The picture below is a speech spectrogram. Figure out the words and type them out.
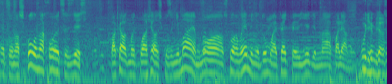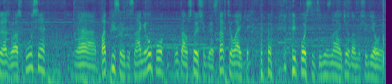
Это у нас школа находится здесь. Пока вот мы эту площадочку занимаем, но в скором времени, думаю, опять переедем на поляну. Будем держать вас в курсе. Э, Подписывайтесь на группу. Ну там что еще говорят, ставьте лайки и постите, не знаю, что там еще делают.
